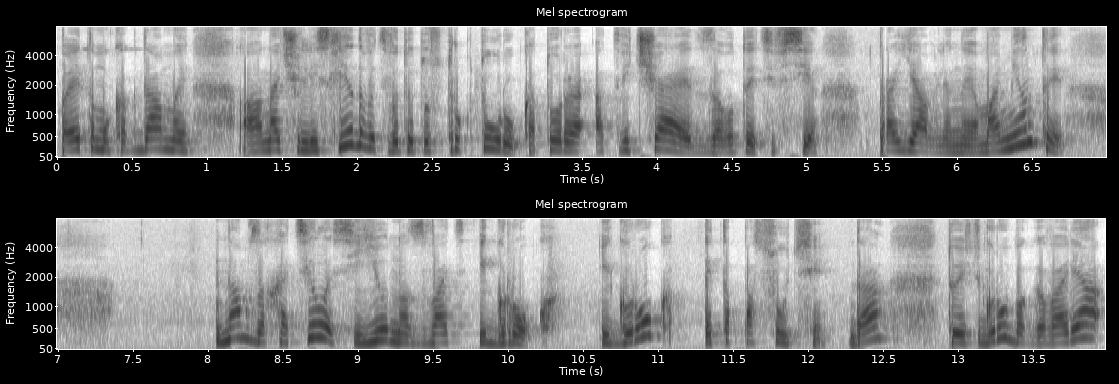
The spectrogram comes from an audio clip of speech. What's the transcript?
Поэтому, когда мы а, начали исследовать вот эту структуру, которая отвечает за вот эти все проявленные моменты, нам захотелось ее назвать игрок. Игрок – это по сути, да? То есть, грубо говоря,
